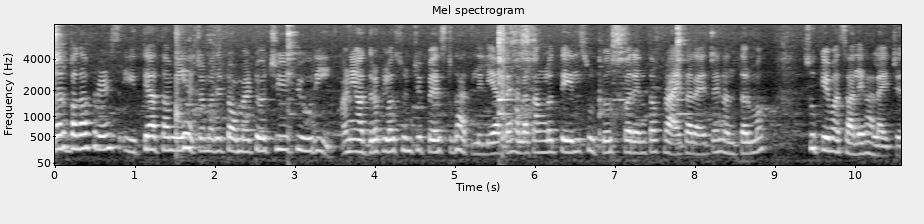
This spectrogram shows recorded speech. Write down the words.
तर बघा फ्रेंड्स इथे आता मी ह्याच्यामध्ये टोमॅटोची प्युरी आणि अद्रक लसूणची पेस्ट घातलेली आहे. आता ह्याला चांगलं तेल सुटोसपर्यंत फ्राय करायचं आहे. नंतर मग सुके मसाले घालायचे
